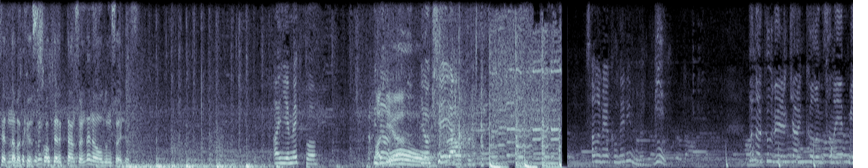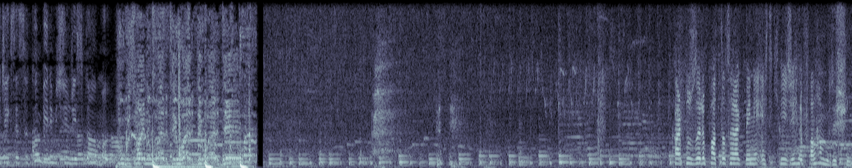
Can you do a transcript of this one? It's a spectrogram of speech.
Tadına bakıyorsun. Kokladıktan sonra da ne olduğunu söylüyorsun. Ay yemek bu. Bir Hadi daha. ya. Yok şey ya. Sana bir akıl vereyim mi? Dur. Bana akıl verirken kalanı sana yetmeyecekse sakın benim için risk alma. Karpuzları patlatarak beni etkileyeceğini falan mı düşündün?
